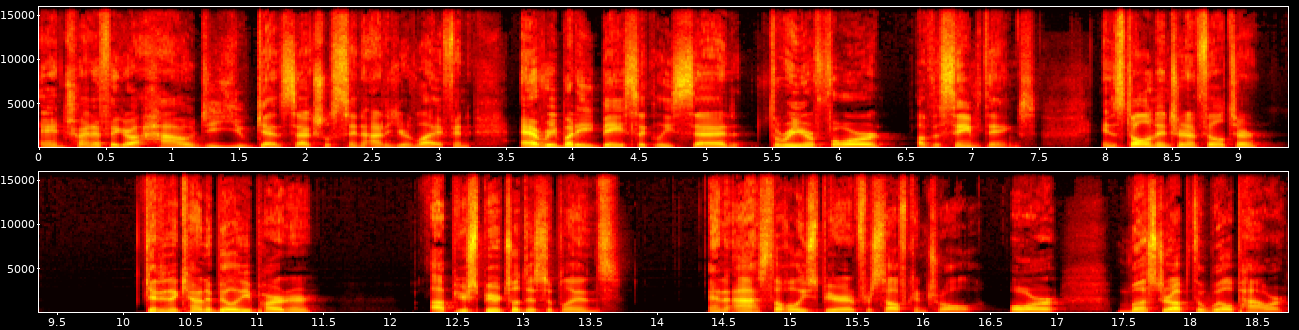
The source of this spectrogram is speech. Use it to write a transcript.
and trying to figure out how do you get sexual sin out of your life. And everybody basically said three or four of the same things install an internet filter, get an accountability partner, up your spiritual disciplines, and ask the Holy Spirit for self control or muster up the willpower.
